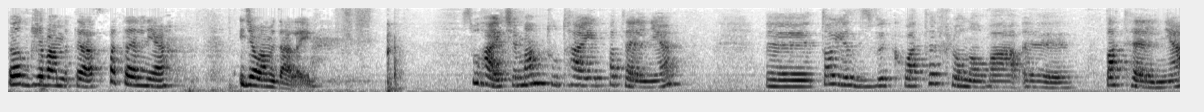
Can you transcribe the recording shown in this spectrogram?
Rozgrzewamy teraz patelnię i działamy dalej. Słuchajcie, mam tutaj patelnię. Yy, To jest zwykła teflonowa yy, patelnia.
